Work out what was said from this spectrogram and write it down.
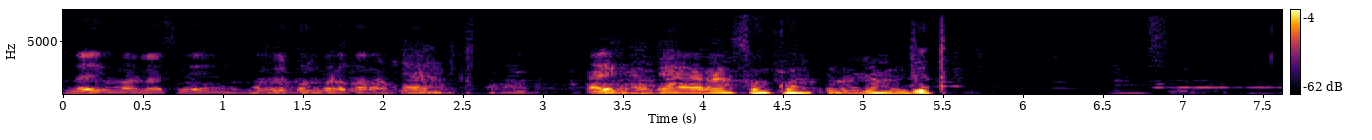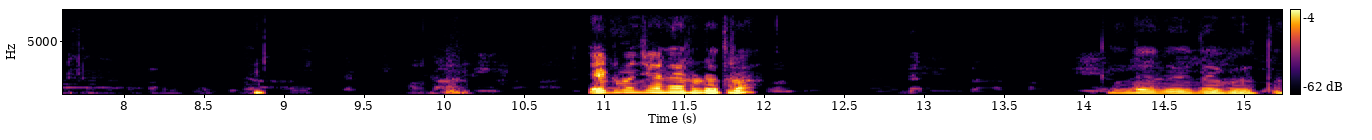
ಲೈವ್ ಮಾಡ್ಲಾತ್ನಿ ಮೊದಲು ಕೊಂಡ್ಬಿಡ್ತಾರಪ್ಪ ಐ ಹಂಗ ಯಾರ ಸುಮ್ ಕೊಂಡ್ಕೊಂಡು ಎಷ್ಟ್ ಮಂದಿ ಜನ ಹತ್ರ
